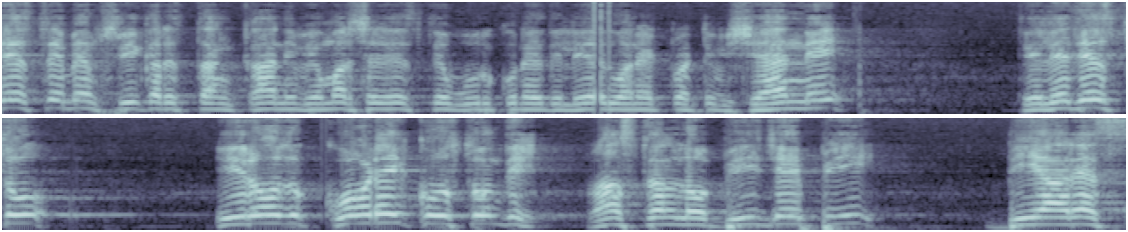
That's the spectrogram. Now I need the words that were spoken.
చేస్తే మేము స్వీకరిస్తాం కానీ విమర్శ చేస్తే ఊరుకునేది లేదు అనేటువంటి విషయాన్ని తెలియజేస్తూ ఈరోజు కోడై కూస్తుంది రాష్ట్రంలో బీజేపీ బీఆర్ఎస్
